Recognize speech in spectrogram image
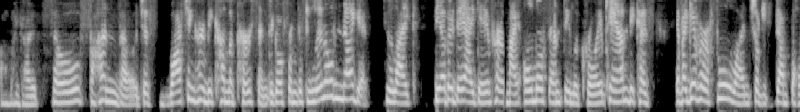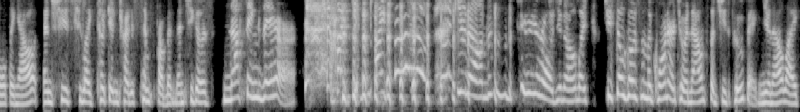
Oh my God, it's so fun though, just watching her become a person to go from this little nugget to like the other day I gave her my almost empty LaCroix can because if I give her a full one, she'll just dump the whole thing out. And she she like took it and tried to sip from it. And then she goes, nothing there. like, you know, and this is a two year old, you know, like she still goes in the corner to announce that she's pooping, you know, like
